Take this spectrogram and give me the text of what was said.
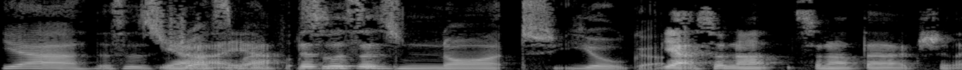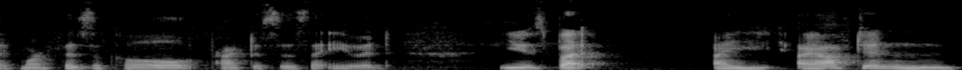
Yeah, this is Yeah, just yeah. mindful- This so this is not yoga. Yeah, so not so not the actually like more physical practices that you would use, but I I often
